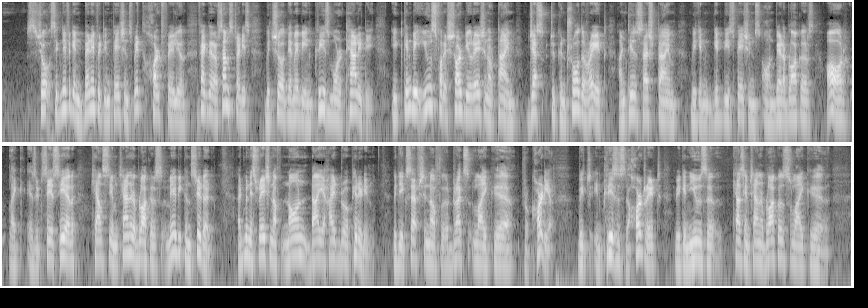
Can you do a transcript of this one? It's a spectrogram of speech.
show significant benefit in patients with heart failure. In fact, there are some studies which show there may be increased mortality. It can be used for a short duration of time just to control the rate until such time we can get these patients on beta blockers or, like as it says here, calcium channel blockers may be considered administration of non-dihydropyridine, with the exception of uh, drugs like uh, Procardia, which increases the heart rate. We can use uh, calcium channel blockers like uh,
